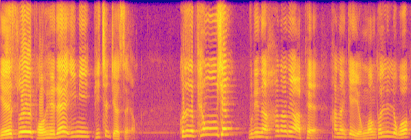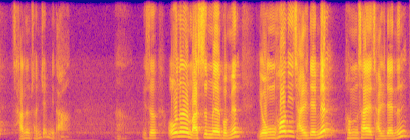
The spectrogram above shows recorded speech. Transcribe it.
예수의 보혈에 이미 빛을 지었어요. 그래서 평생 우리는 하나님 앞에 하나님께 영광 돌리려고 사는 존재입니다. 아, 그래서 오늘 말씀에 보면 영혼이 잘 되면 범사에 잘 되는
